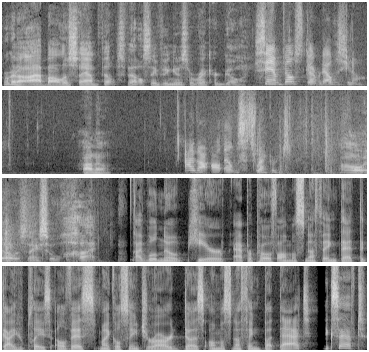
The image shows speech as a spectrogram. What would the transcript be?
We're gonna eyeball this Sam Phillips fellow, see if we can get us a record going. Sam Phillips discovered Elvis, you know. I know. I got all Elvis's records. Oh, Elvis ain't so hot. I will note here, apropos of almost nothing, that the guy who plays Elvis, Michael St. Gerard, does almost nothing but that, except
